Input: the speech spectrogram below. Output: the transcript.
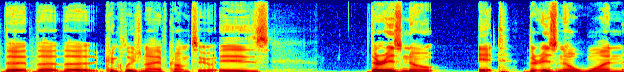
the the, the conclusion I have come to is there is no it. There is no one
